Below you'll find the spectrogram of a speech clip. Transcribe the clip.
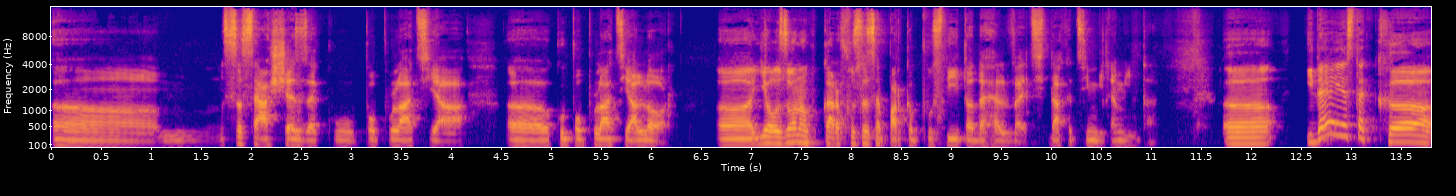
uh, să se așeze cu populația, uh, cu populația lor. E o zonă care fusese parcă pustită de helveți, dacă ți bine minte. Ideea este că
